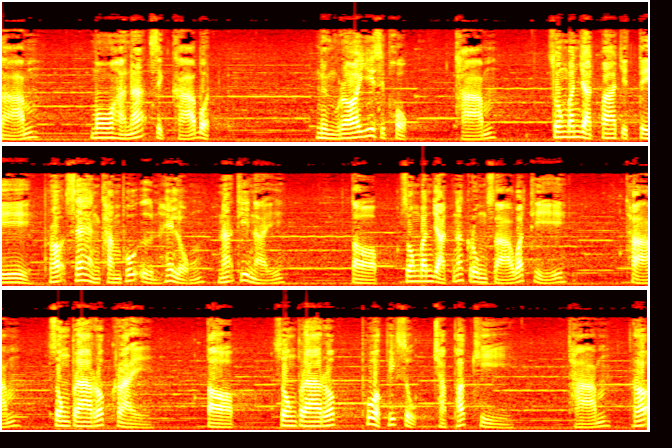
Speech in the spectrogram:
3. โมหณะสิกขาบท 126 ถาม ทรงบัญญัติปาจิตตี เพราะแซงทำผู้อื่นให้หลง ณที่ไหน ตอบทรงบัญญัติณกรุงสาวัตถี ถาม ทรงปรารบใคร ตอบ ทรงปรารบพวกภิกษุฉับพักขี ถาม เพราะ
